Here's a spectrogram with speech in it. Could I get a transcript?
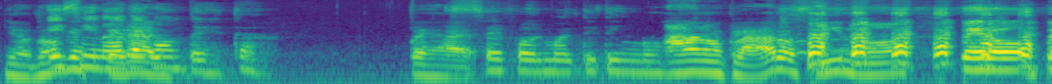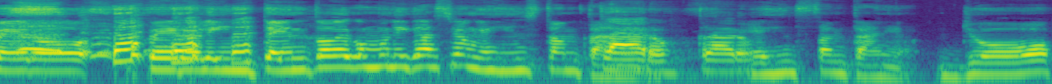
Yo no tengo Y que si no te contesta, pues, se forma el titingo. Ah, no, claro, sí, no. Pero, pero, pero el intento de comunicación es instantáneo. Claro, claro. Es instantáneo. Yo,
